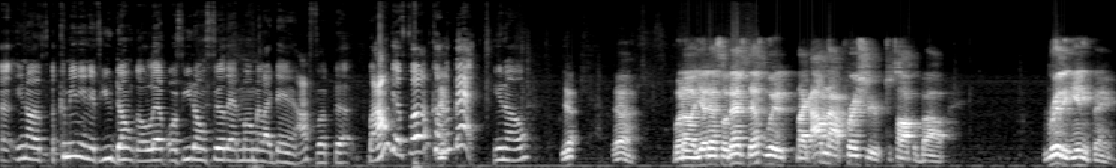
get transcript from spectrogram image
uh, you know, a comedian, if you don't go left or if you don't feel that moment like, damn, I fucked up. But I don't give a fuck. I'm coming yeah. back. You know. Yeah, yeah. But uh, yeah, that's so that's that's what like I'm not pressured to talk about really anything.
